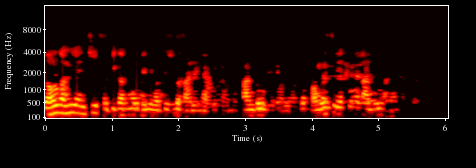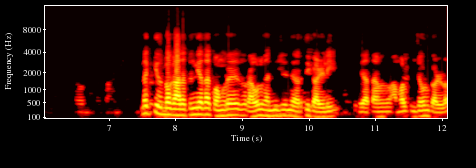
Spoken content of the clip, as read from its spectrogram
राहुल गांधी यांची प्रतिकारामुळे त्यांनी वरती सुद्धा काढलेली आहे. आंदोलन नक्कीच बघा आता त्यांनी आता काँग्रेस राहुल गांधीची अर्थी काढली. ते आता आम्हाला तुमच्याकडून कळलं.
